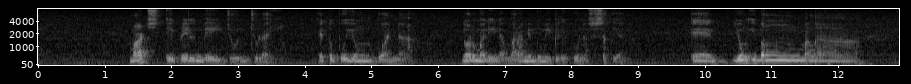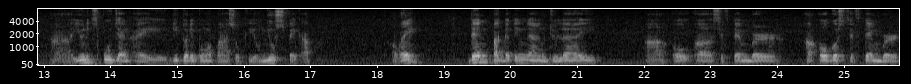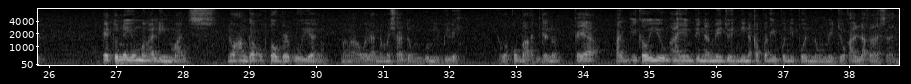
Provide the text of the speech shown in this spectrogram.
March, April, May, June, July. Ito po yung buwan na normally na maraming bumibili po ng sasakyan. And yung ibang mga ah, units po dyan ay dito rin pumapasok yung new spec up. Okay? Then, pagdating ng July, ah, o, ah, September, ah, August, September, ito na yung mga lean months. No, hanggang October po yan. Mga wala na masyadong bumibili. Ewan ko bakit ganun. Kaya pag ikaw yung ahente na medyo hindi nakapag-ipon-ipon nung medyo kalakasan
